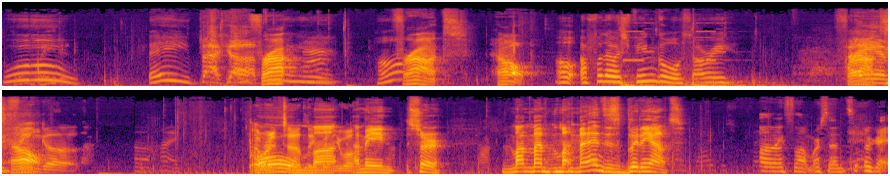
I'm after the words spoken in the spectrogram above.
Whoa. Babe. Back up. Fra- Huh? France, help. Oh, I thought that was Fingal. Sorry. I am France, help. Fingal. Oh, we're Oh Sadly, my! you. I mean, sir, my my my man's is bleeding out. Oh, that makes a lot more sense. Okay.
